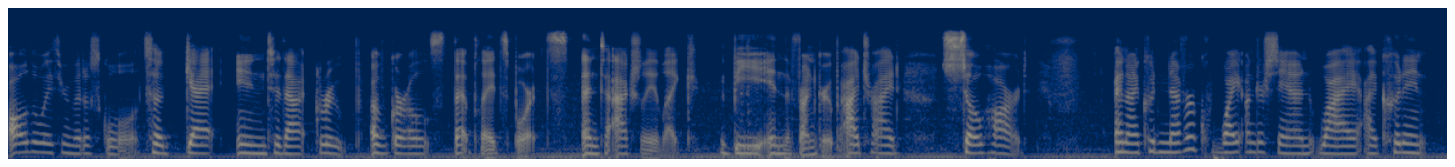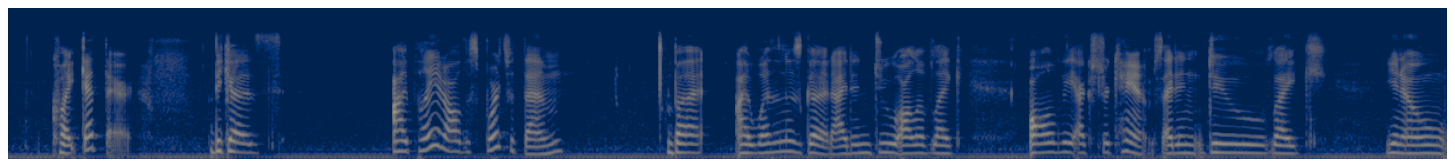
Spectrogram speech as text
all the way through middle school to get into that group of girls that played sports and to actually like be in the front group. I tried so hard and I could never quite understand why I couldn't quite get there. Because I played all the sports with them, but I wasn't as good. I didn't do all of like all the extra camps. I didn't do like, you know,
